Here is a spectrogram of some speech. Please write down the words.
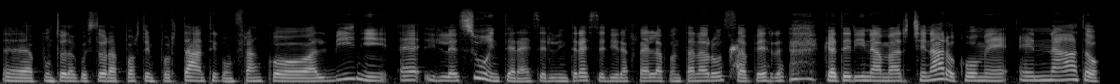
eh, appunto da questo rapporto importante con Franco Albini è il suo interesse, l'interesse di Raffaella Fontanarossa per Caterina Marcenaro, come è nato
